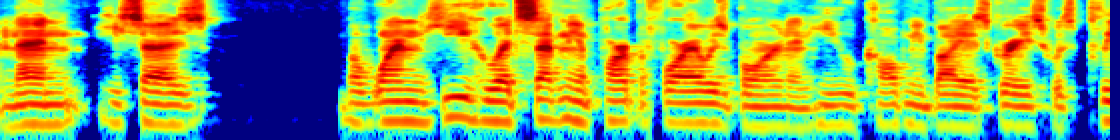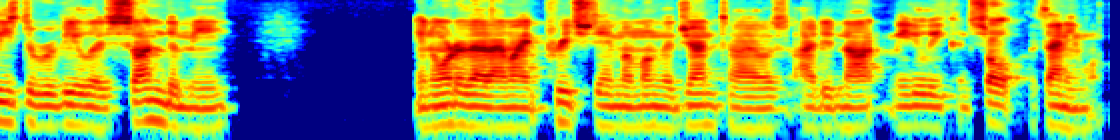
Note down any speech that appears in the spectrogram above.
And then he says, But when he who had set me apart before I was born, and he who called me by his grace, was pleased to reveal his Son to me, in order that I might preach to him among the Gentiles, I did not immediately consult with anyone.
